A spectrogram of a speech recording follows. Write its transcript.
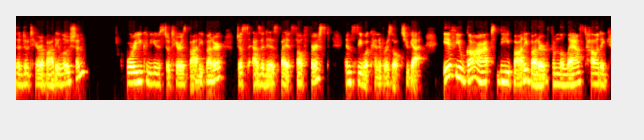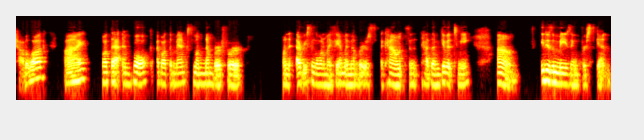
the doTERRA body lotion. Or you can use doTERRA's body butter just as it is by itself first and see what kind of results you get. If you got the body butter from the last holiday catalog, I bought that in bulk. I bought the maximum number for on every single one of my family members' accounts and had them give it to me. Um, it is amazing for skin.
